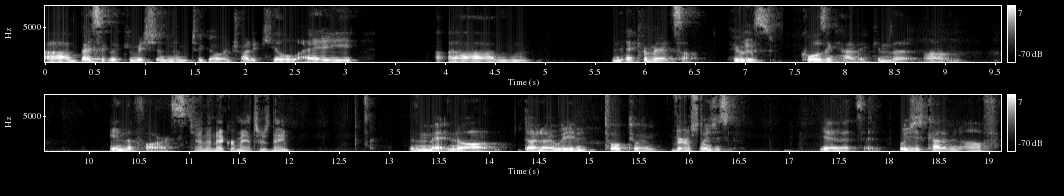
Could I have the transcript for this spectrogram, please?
um, basically commissioned them to go and try to kill a um, necromancer who Yep. was causing havoc in the um, in the forest. And the necromancer's name? The me- no, don't know. We didn't talk to him. We just, yeah, that's it. We just cut him in half.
